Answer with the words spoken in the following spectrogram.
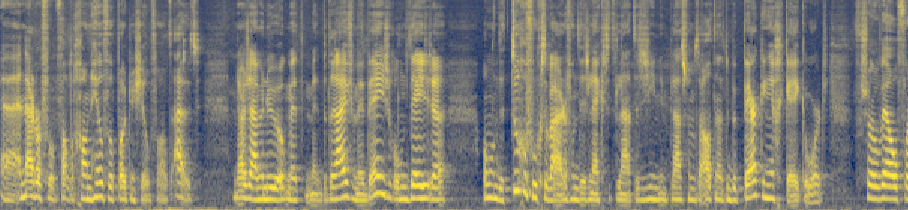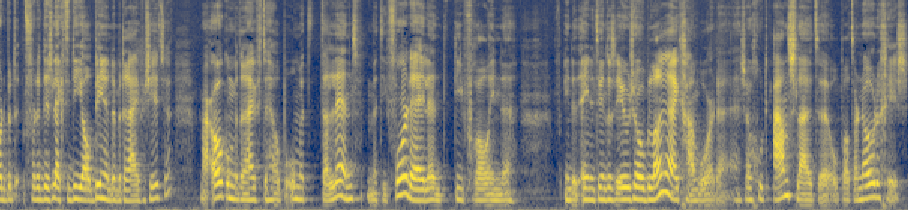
Uh, en daardoor valt gewoon heel veel potentieel valt uit. Daar zijn we nu ook met, met bedrijven mee bezig om deze om de toegevoegde waarde van dyslecten te laten zien. In plaats van dat er altijd naar de beperkingen gekeken wordt. Zowel voor de, voor de dyslecten die al binnen de bedrijven zitten. Maar ook om bedrijven te helpen om het talent, met die voordelen, die vooral in de, in de 21e eeuw zo belangrijk gaan worden. En zo goed aansluiten op wat er nodig is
